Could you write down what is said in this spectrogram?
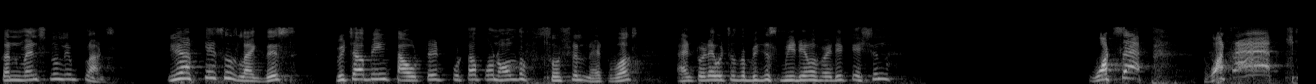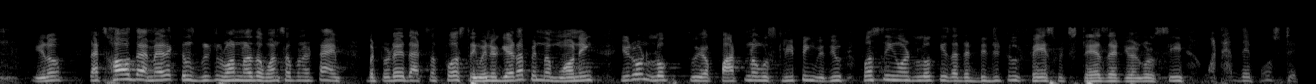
conventional implants, you have cases like this which are being touted, put up on all the social networks, and today which is the biggest medium of education, WhatsApp. WhatsApp! You know, that's how the Americans greeted one another once upon a time. But today, that's the first thing. When you get up in the morning, you don't look to your partner who's sleeping with you. First thing you want to look is at the digital face which stares at you and go to see what have they posted.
